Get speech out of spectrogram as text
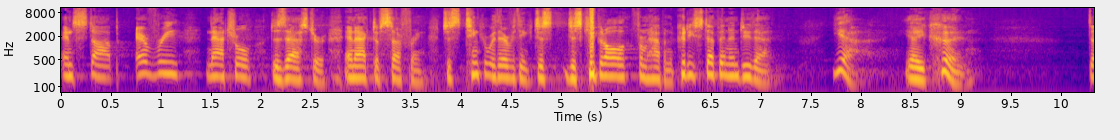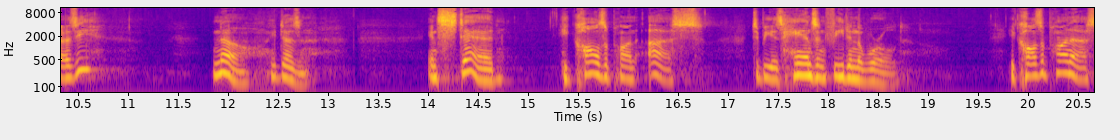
and stop every natural disaster and act of suffering? Just tinker with everything, just, just keep it all from happening. Could He step in and do that? Yeah, yeah, He could. Does He? No, He doesn't. Instead, He calls upon us to be His hands and feet in the world. He calls upon us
